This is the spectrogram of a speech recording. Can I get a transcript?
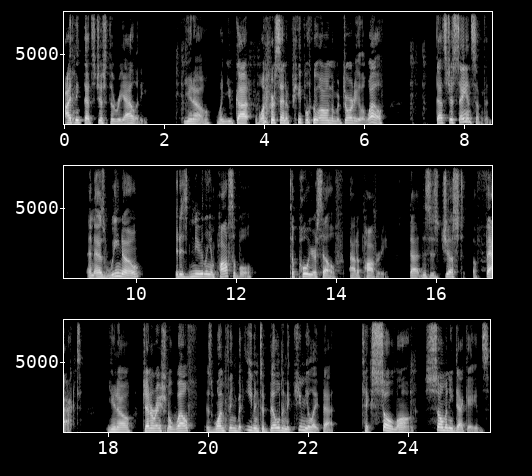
I think that's just the reality. You know, when you've got 1% of people who own the majority of the wealth, that's just saying something. And as we know, it is nearly impossible to pull yourself out of poverty. That this is just a fact. You know, generational wealth is one thing, but even to build and accumulate that takes so long, so many decades.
